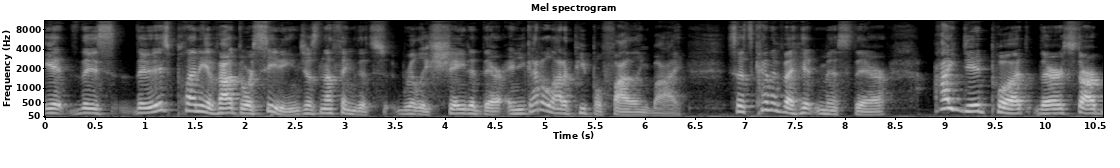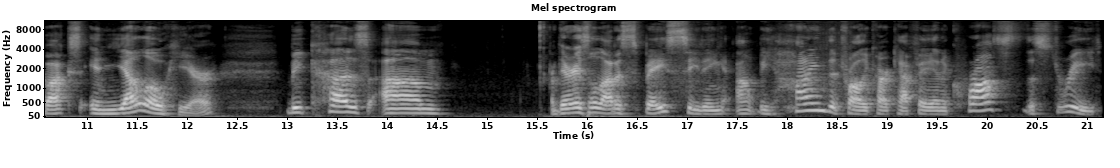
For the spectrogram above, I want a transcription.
it there's there is plenty of outdoor seating, just nothing that's really shaded there, and you got a lot of people filing by, so it's kind of a hit and miss there. I did put their Starbucks in yellow here because um, there is a lot of space seating out behind the Trolley Car Cafe and across the street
